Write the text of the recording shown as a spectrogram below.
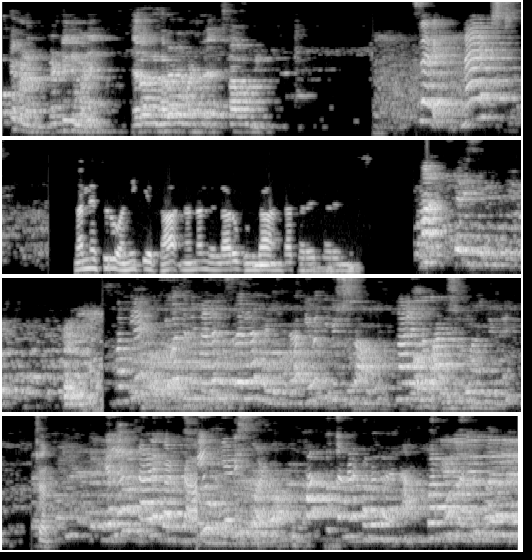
ಓಕೆ ಮೇಡಮ್ ಕಂಟಿನ್ಯೂ ಮಾಡಿ. ಯಾರಾದ್ರೂ ಗಲಾಟೆ ಮಾಡಿದ್ರೆ ಸ್ಟಾಪ್ ಮಾಡಿ. ಸರಿ ನೆಕ್ಸ್ಟ್ ನನ್ನ ಹೆಸರು ಅನಿಕೇತ ನನ್ನನ್ನು ಎಲ್ಲರೂ ಗುಂಡ ಅಂತ ಕರೀತಾರೆ ಮಿಸ್ ಹಾ ಸರಿ ಸರಿ ಮಕ್ಕಳೇ ಇವತ್ತು ನಿಮ್ಮೆಲ್ಲ ಹೆಸರೆಲ್ಲ ಹೇಳಿದ್ರ ಇವತ್ತಿಗೆ ಇಷ್ಟು ಸಾಕು ನಾಳೆ ಪಾಠ ಶುರು ಮಾಡ್ತೇನೆ. ಎಲ್ಲರೂ ನಾಳೆ ಬರ್ತಾ? ನೀವು ಕೇಳಿಸಿಕೊಂಡು ಹತ್ತು ಕನ್ನಡ ಪದಗಳನ್ನ ಬರ್ಕೊಂಡು ಬನ್ನಿ.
